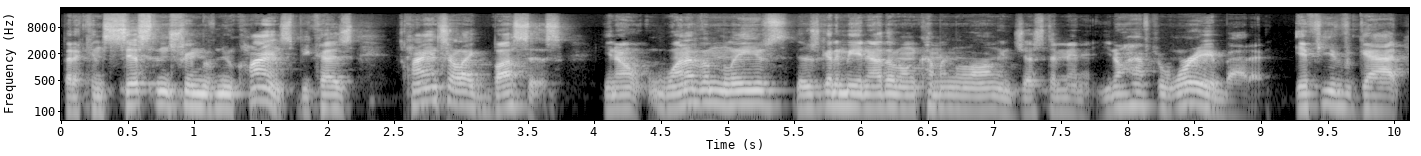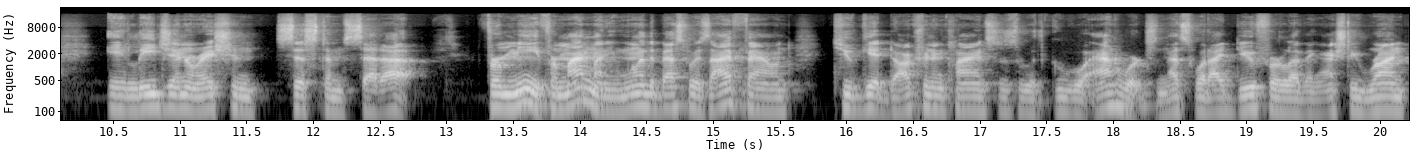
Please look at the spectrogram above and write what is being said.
but a consistent stream of new clients because clients are like buses you know, one of them leaves, there's going to be another one coming along in just a minute. You don't have to worry about it if you've got a lead generation system set up. For me, for my money, one of the best ways I've found to get dog and clients with Google AdWords. And that's what I do for a living. I actually run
